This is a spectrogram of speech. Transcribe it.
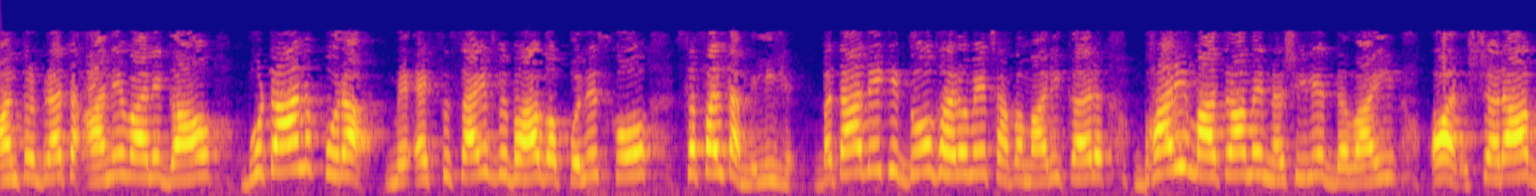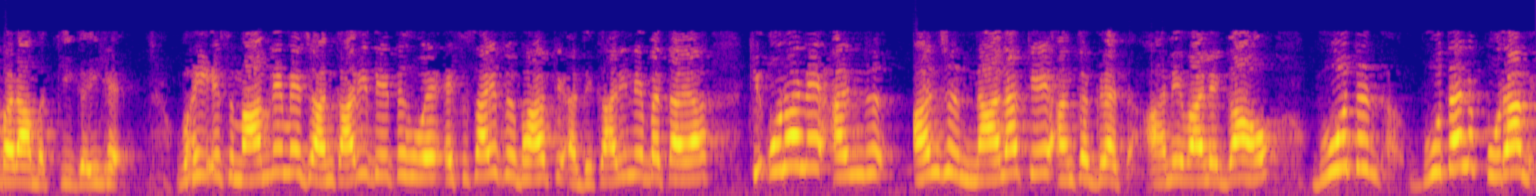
अंतर्गत आने वाले गाँव भूटानपुरा में एक्साइज विभाग और पुलिस को सफलता मिली है। बता दें कि दो घरों में छापामारी कर भारी मात्रा में नशीले दवाई और शराब बरामद की गई है। वहीं इस मामले में जानकारी देते हुए एक्साइज विभाग के अधिकारी ने बताया कि उन्होंने अंज अंज नाला के अंतर्गत आने वाले गाँव भूतन, भूतनपुरा में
